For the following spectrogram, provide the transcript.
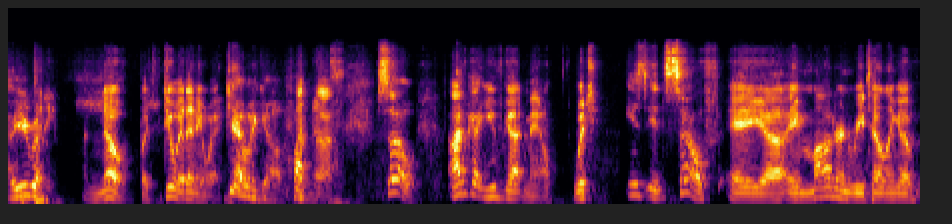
Are you ready? No, but do it anyway. There we go. Five minutes. So I've got You've Got Mail, which is itself a uh, a modern retelling of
